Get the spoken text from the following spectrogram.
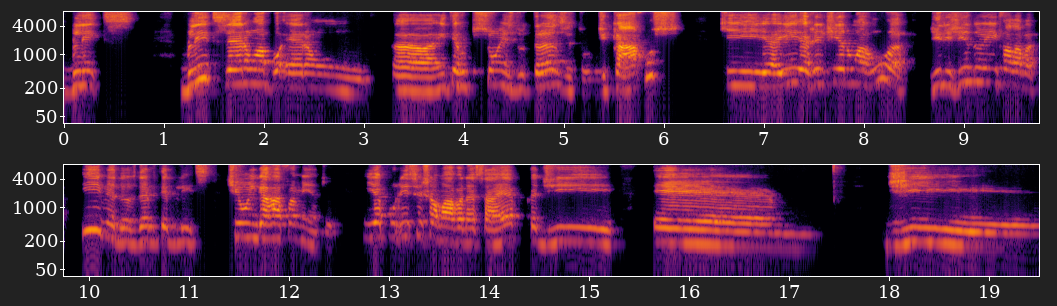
Blitz. Blitz eram, eram uh, interrupções do trânsito de carros, que aí a gente ia numa rua dirigindo e falava: ih, meu Deus, deve ter Blitz. Tinha um engarrafamento. E a polícia chamava nessa época de. É, de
